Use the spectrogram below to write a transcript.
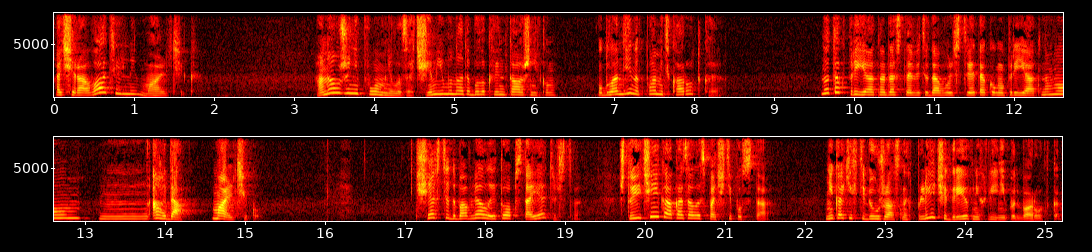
Очаровательный мальчик. Она уже не помнила, зачем ему надо было к винтажникам. У блондинок память короткая. Но так приятно доставить удовольствие такому приятному... Ах, да, мальчику. Счастье добавляло и то обстоятельство, что ячейка оказалась почти пуста – Никаких тебе ужасных плеч и древних линий подбородка.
